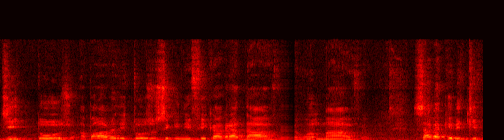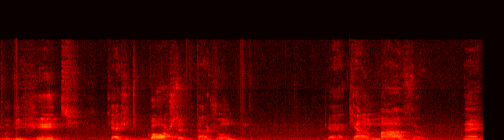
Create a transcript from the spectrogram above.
ditoso. A palavra ditoso significa agradável, amável. Sabe aquele tipo de gente que a gente gosta de estar junto? Que é, que é amável, né?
